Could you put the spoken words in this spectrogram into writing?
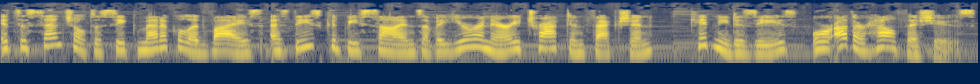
it's essential to seek medical advice as these could be signs of a urinary tract infection, kidney disease, or other health issues.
